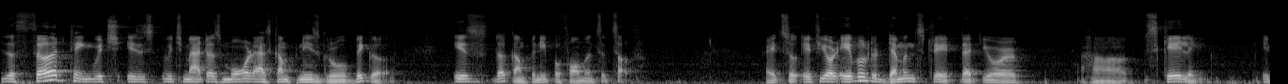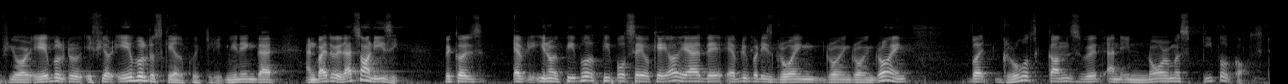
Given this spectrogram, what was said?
the third thing which, is, which matters more as companies grow bigger is the company performance itself right? So if you're able to demonstrate that you're uh, scaling, if you're able to, if you're able to scale quickly, meaning that, and by the way, that's not easy, because every, you know, people people say, okay, oh yeah, they, everybody's growing, growing, growing, growing, but growth comes with an enormous people cost.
